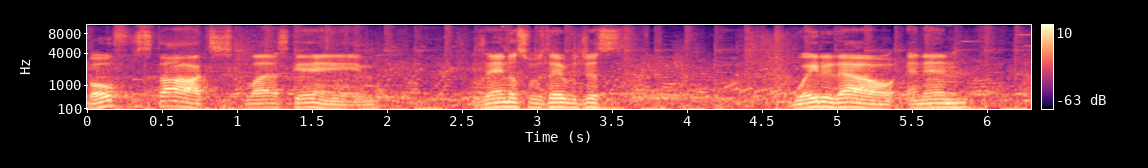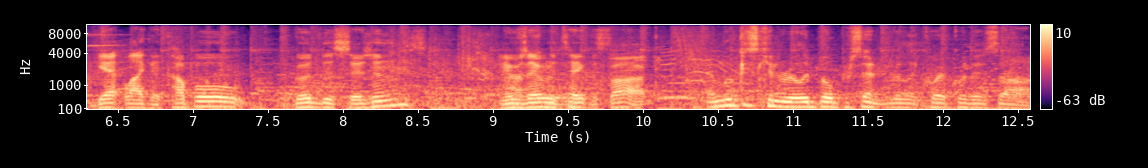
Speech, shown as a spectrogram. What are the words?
both stocks last game, Xandos was able to just wait it out and then get like a couple good decisions, and he was able to take the stock. And Lucas can really build percent really quick with his uh,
